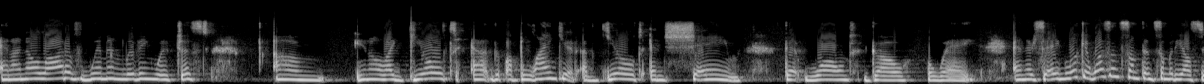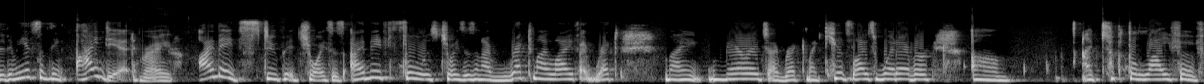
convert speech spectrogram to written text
And I know a lot of women living with just um, you know, like guilt, uh, a blanket of guilt and shame that won't go away. And they're saying, look, it wasn't something somebody else did to me, it's something I did. Right. I made stupid choices. I made foolish choices, and I wrecked my life. I wrecked my marriage. I wrecked my kids' lives, whatever. Um, I took the life of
